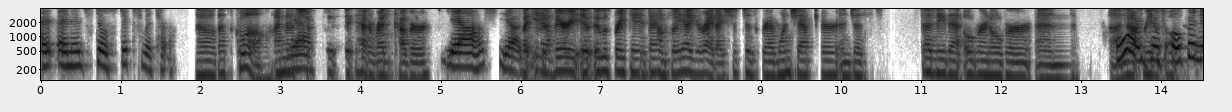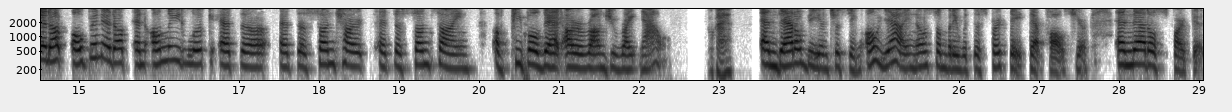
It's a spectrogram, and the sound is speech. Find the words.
and it still sticks with her. Oh, that's cool. I'm not yeah. sure it, it, had a red cover. Yes, yes. But yeah, very, it, it was breaking it down. So yeah, you're right. I should just grab one chapter and just study that over and over and uh, or just open it up open it up and only look at the at the sun chart at the sun sign of people that are around you right now. Okay. And that'll be interesting. Oh yeah i know somebody with this birth date that falls here and that'll spark it.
